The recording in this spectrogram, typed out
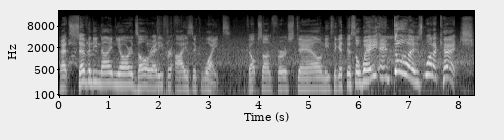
That's 79 yards already for Isaac White. Phelps on first down, needs to get this away, and does! What a catch!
